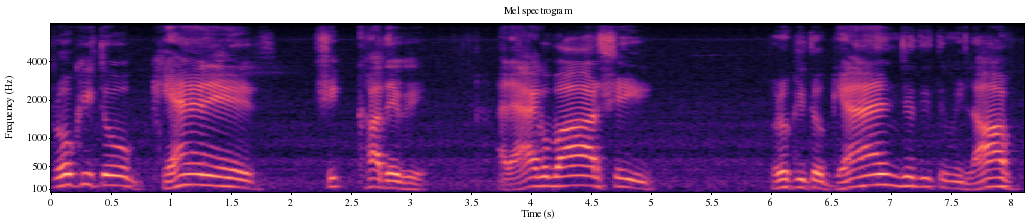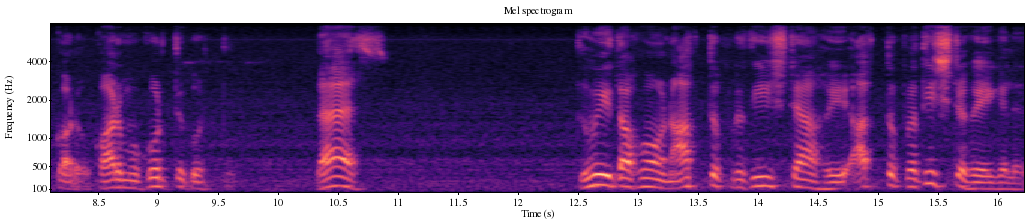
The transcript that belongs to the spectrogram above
প্রকৃত জ্ঞানের শিক্ষা দেবে। আর একবার সেই প্রকৃত জ্ঞান যদি তুমি লাভ করো, কর্ম করতে করতে ব্যাস। তুমি তখন আত্মপ্রতিষ্ঠা হয়ে আত্মপ্রতিষ্ঠা হয়ে গেলে।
